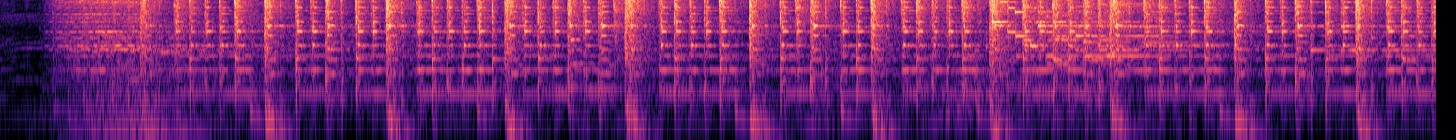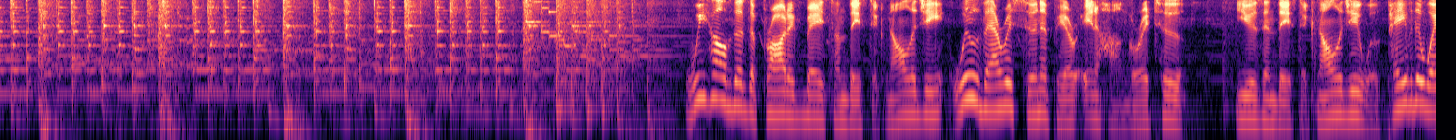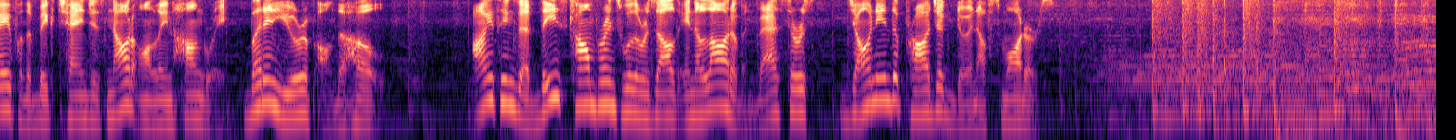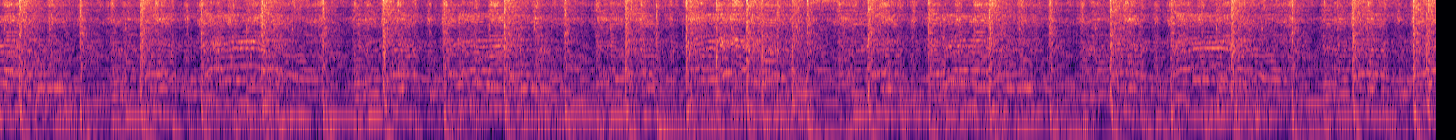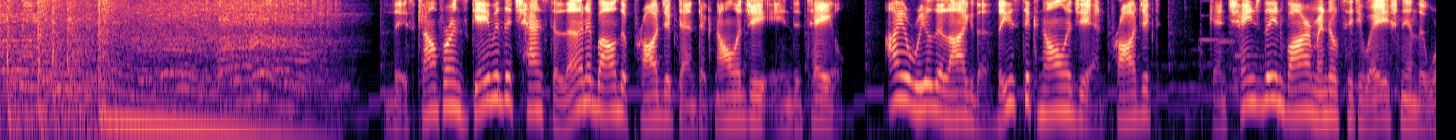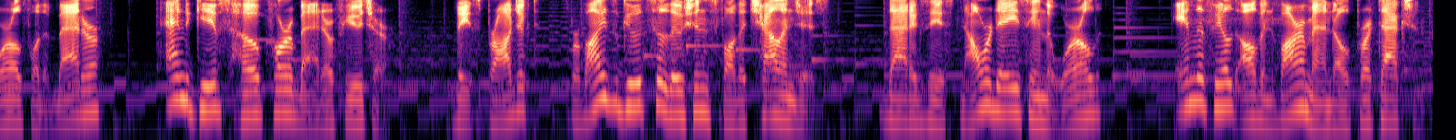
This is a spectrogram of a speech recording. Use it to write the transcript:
We hope that the product based on this technology will very soon appear in Hungary too. Using this technology will pave the way for the big changes not only in Hungary, but in Europe on the whole. I think that this conference will result in a lot of investors joining the project Dunovs Motors. This conference gave me the chance to learn about the project and technology in detail. I really like that this technology and project can change the environmental situation in the world for the better and gives hope for a better future. This project provides good solutions for the challenges that exist nowadays in the world in the field of environmental protection.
